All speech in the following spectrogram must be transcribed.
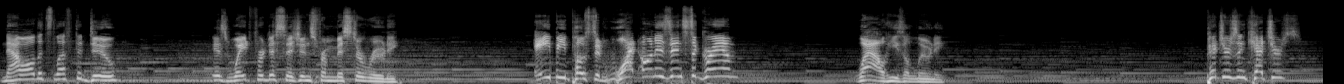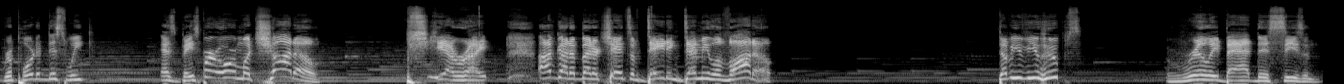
Now all that's left to do is wait for decisions from Mr. Rooney. AB posted what on his Instagram? Wow, he's a loony. Pitchers and catchers reported this week as Baseber or Machado. Psh, yeah, right. I've got a better chance of dating Demi Lovato. WVU Hoops, really bad this season.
